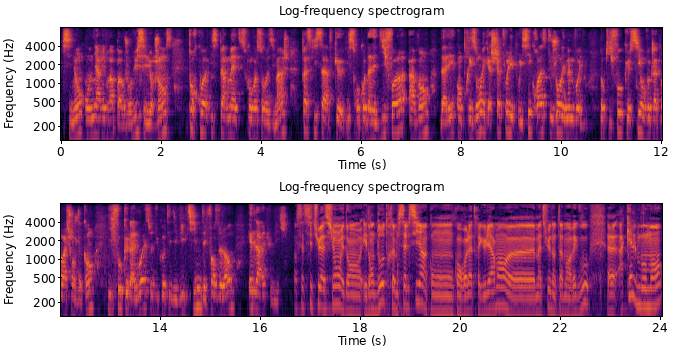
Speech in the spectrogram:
Sinon, on n'y arrivera pas. Aujourd'hui, c'est l'urgence. Pourquoi ils se permettent ce qu'on voit sur nos images? Parce qu'ils savent qu'ils seront condamnés dix fois avant d'aller en prison et qu'à chaque fois, les policiers croisent toujours les mêmes voyous. Donc il faut que si on veut que la peur change de camp, il faut que la loi soit du côté des victimes, des forces de l'ordre et de la République. Dans cette situation et dans d'autres comme celle-ci hein, qu'on relate régulièrement, euh, Mathieu notamment avec vous, euh, à quel moment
